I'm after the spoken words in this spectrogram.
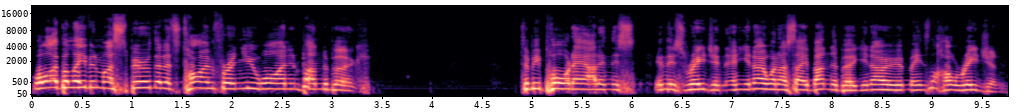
Well, I believe in my spirit that it's time for a new wine in Bundaberg to be poured out in this, in this region. And you know, when I say Bundaberg, you know it means the whole region.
